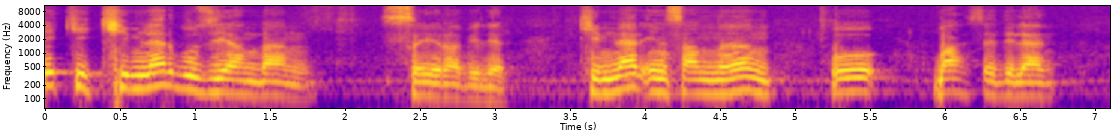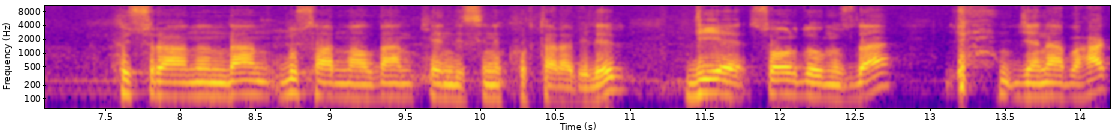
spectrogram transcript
Peki kimler bu ziyandan sıyırabilir? Kimler insanlığın bu bahsedilen hüsranından, bu sarmaldan kendisini kurtarabilir diye sorduğumuzda Cenab-ı Hak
